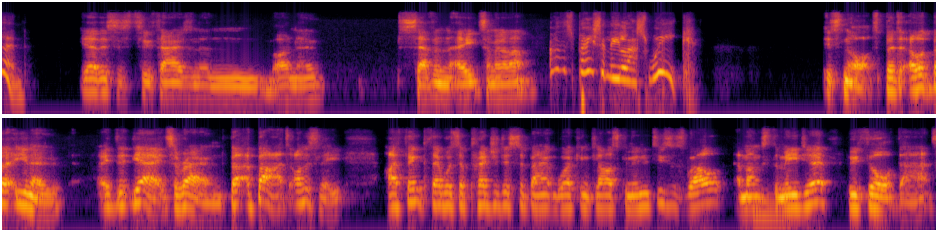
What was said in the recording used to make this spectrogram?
then. Yeah, this is 2000 and I don't know, seven, eight, something like that. I mean, it's basically last week. it's not. But oh, but you know, it, yeah, it's around. But but honestly, I think there was a prejudice about working class communities as well amongst mm. the media who thought that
